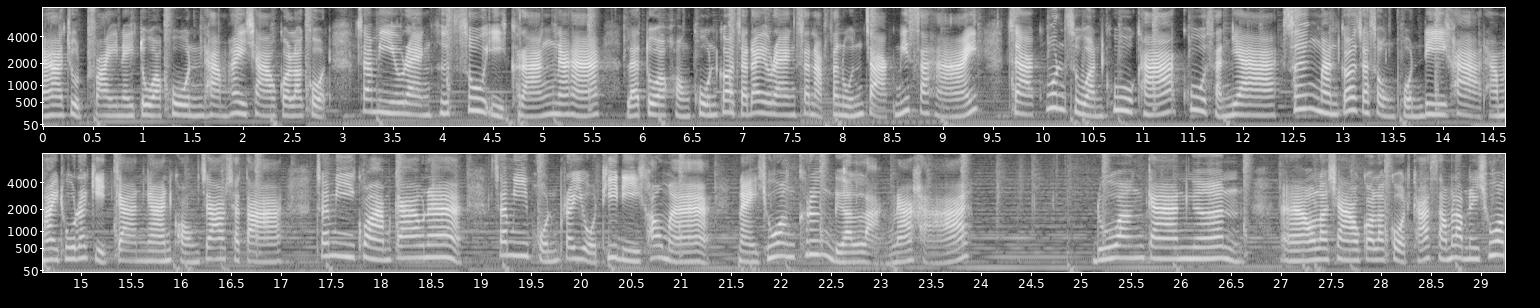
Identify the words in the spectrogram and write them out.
นะคะจุดไฟในตัวคุณทำให้ชาวกรกฎจะมีแรงฮึดสู้อีกครั้งนะคะและตัวของคุณก็จะได้แรงสนับสนุนจากมิตรสหาย จากหุ้นส่วนคู่ค้า คู่สัญญา ซึ่งมันก็จะส่งผลดีค่ะทำให้ธุรกิจการงานของเจ้าชะตา จะมีความก้าวหน้า จะมีผลประโยชน์ที่ดีเข้ามา ในช่วงครึ่งเดือนหลังนะคะ ดวงการเงิน เอาละชาวกรกฎคะสำหรับในช่วง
